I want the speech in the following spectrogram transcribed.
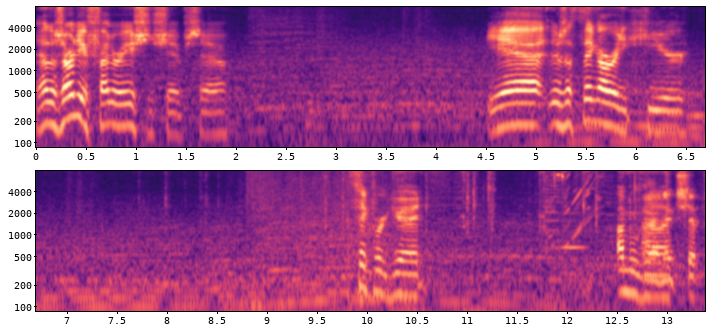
Yeah, there's already a Federation ship, so. Yeah, there's a thing already here. I think we're good. I'll move Alright, on. next ship.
